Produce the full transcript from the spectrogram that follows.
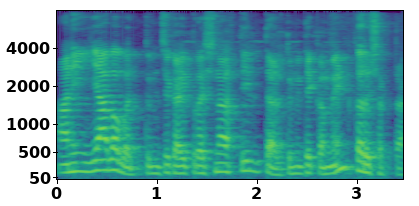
आणि याबाबत तुमचे काही प्रश्न असतील तर तुम्ही ते कमेंट करू शकता.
